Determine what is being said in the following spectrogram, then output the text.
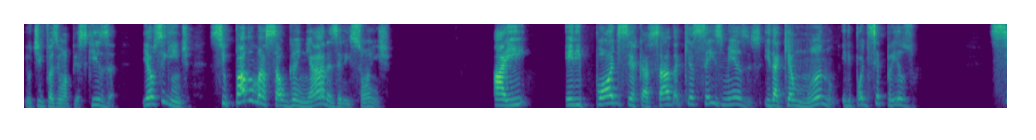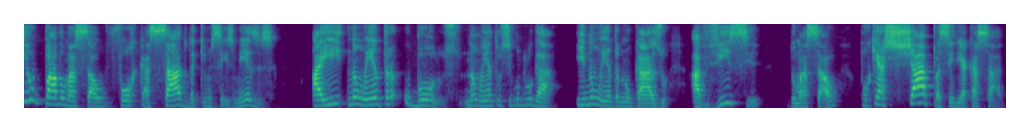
eu tive que fazer uma pesquisa, e é o seguinte: se o Pablo Massal ganhar as eleições, aí ele pode ser caçado daqui a seis meses. E daqui a um ano, ele pode ser preso. Se o Pablo Massal for caçado daqui a uns seis meses, Aí não entra o Bolos, não entra o segundo lugar. E não entra, no caso, a vice do Massal, porque a chapa seria caçada.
